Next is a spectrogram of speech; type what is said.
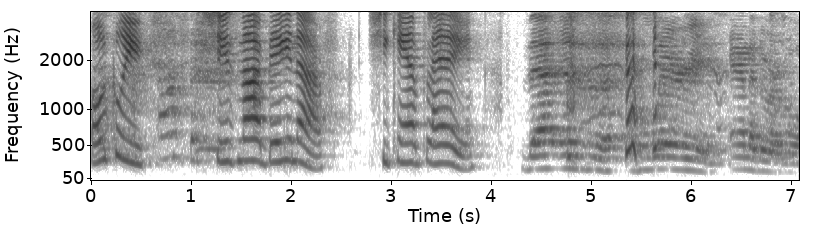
Oakley, she's not big enough. She can't play. That is hilarious and adorable.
